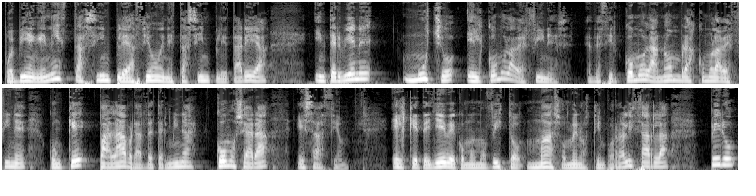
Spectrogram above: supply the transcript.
Pues bien, en esta simple acción, en esta simple tarea, interviene mucho el cómo la defines, es decir, cómo la nombras, cómo la defines, con qué palabras determinas cómo se hará esa acción. El que te lleve, como hemos visto, más o menos tiempo realizarla, pero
